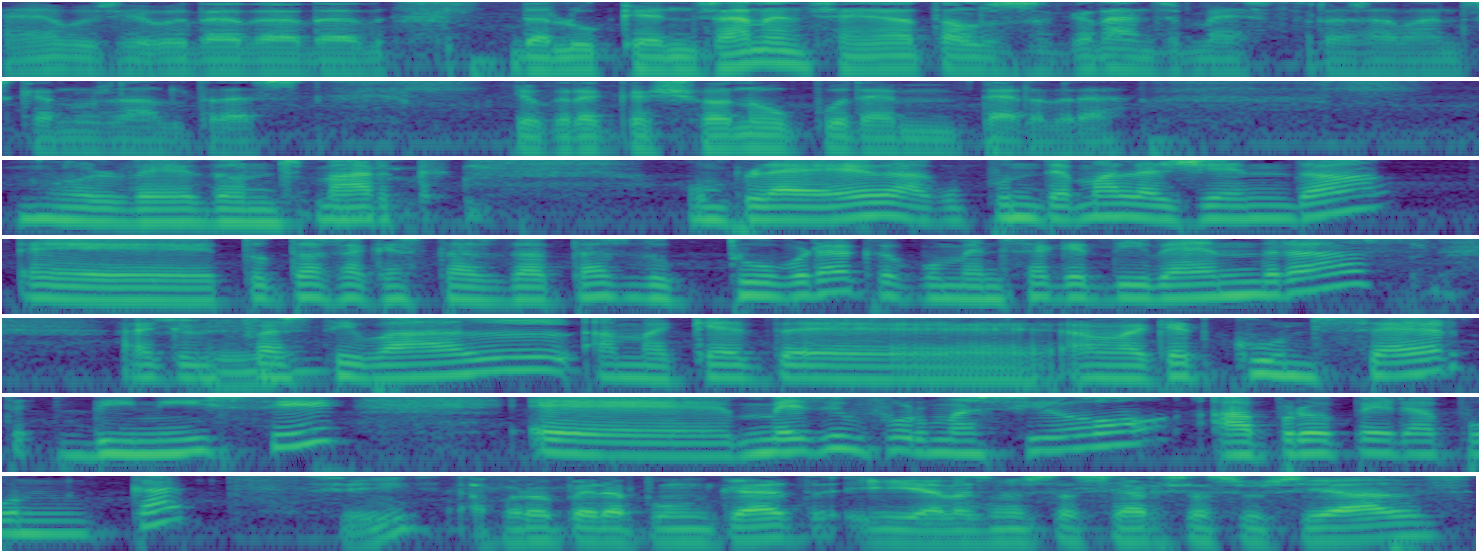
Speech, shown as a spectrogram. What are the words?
eh? o sigui, de, de, de, de lo que ens han ensenyat els grans mestres abans que nosaltres. Jo crec que això no ho podem perdre. Molt bé, doncs Marc, un plaer. Apuntem a l'agenda eh, totes aquestes dates d'octubre, que comença aquest divendres, aquest Sí. festival, amb aquest, eh, amb aquest concert d'inici. Eh, més informació a propera.cat. Sí, a propera.cat i a les nostres xarxes socials.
